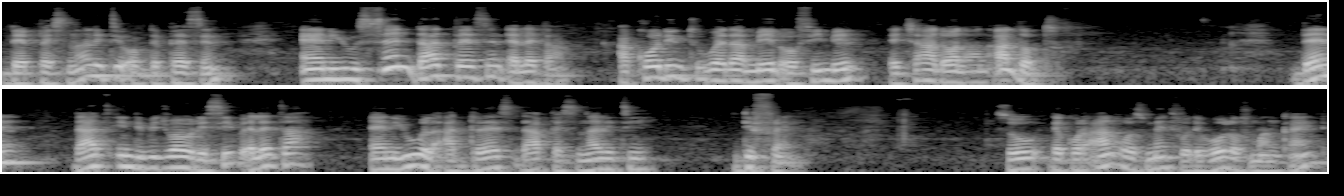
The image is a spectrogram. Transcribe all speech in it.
the personality of the person and you send that person a letter according to whether male or female, a child or an adult. Then that individual will receive a letter and you will address that personality different. So the Quran was meant for the whole of mankind.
